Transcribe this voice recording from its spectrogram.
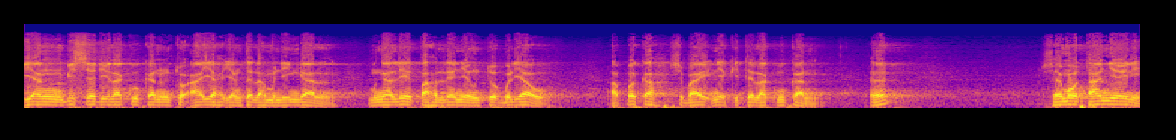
yang bisa dilakukan untuk ayah yang telah meninggal mengalir pahalanya untuk beliau. Apakah sebaiknya kita lakukan? Eh? saya mau tanya ini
